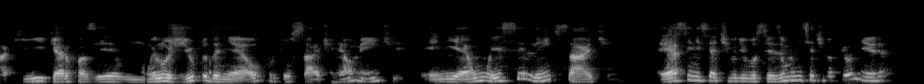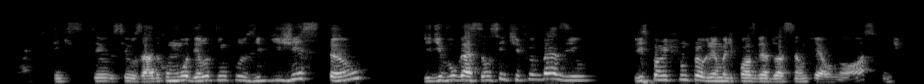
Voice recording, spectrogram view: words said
Aqui quero fazer um elogio para o Daniel, porque o site realmente ele é um excelente site. Essa iniciativa de vocês é uma iniciativa pioneira, né, que tem que ser, ser usada como modelo, inclusive, de gestão de divulgação científica no Brasil. Principalmente para um programa de pós-graduação que é o nosso, que a gente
